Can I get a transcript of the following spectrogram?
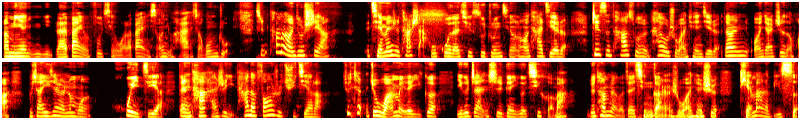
然后明天你来扮演父亲，我来扮演小女孩、小公主。其实他们俩就是呀，前面是他傻乎乎的去诉衷情，然后他接着，这次他诉，他又是完全接着。当然，王家芝的话不像易先生那么会接，但是他还是以他的方式去接了，就他就完美的一个一个展示跟一个契合吧。我觉得他们两个在情感上是完全是填满了彼此。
